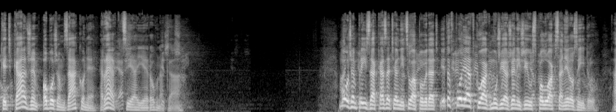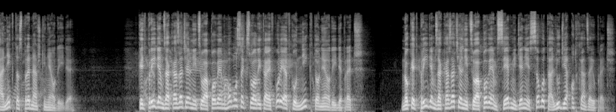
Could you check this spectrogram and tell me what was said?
Keď kážem o Božom zákone, reakcia je rovnaká. Môžem prísť za kazateľnicu a povedať, je to v poriadku, ak muži a ženy žijú spolu, ak sa nerozídu. A nikto z prednášky neodíde. Keď prídem za kazateľnicu a poviem, homosexualita je v poriadku, nikto neodíde preč. No keď prídem za kazateľnicu a poviem, 7. deň je sobota, ľudia odchádzajú preč.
